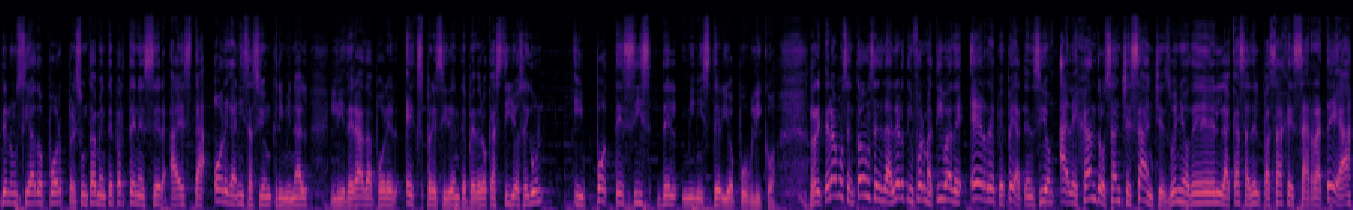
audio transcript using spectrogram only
denunciado por presuntamente pertenecer a esta organización criminal liderada por el expresidente Pedro Castillo, según hipótesis del Ministerio Público. Reiteramos entonces la alerta informativa de RPP. Atención, Alejandro Sánchez Sánchez, dueño de la Casa del Pasaje Zarratea,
